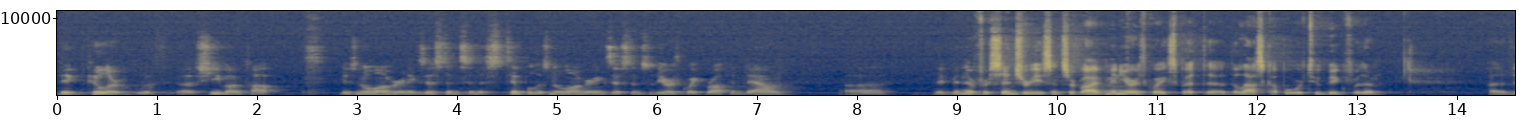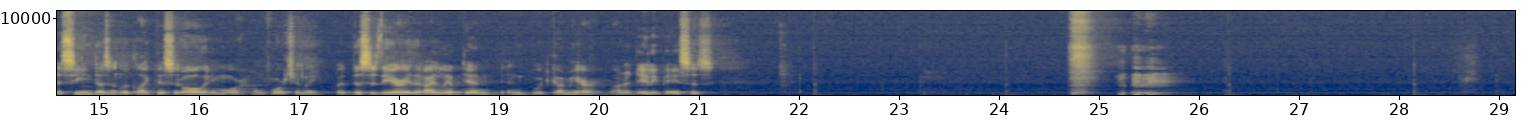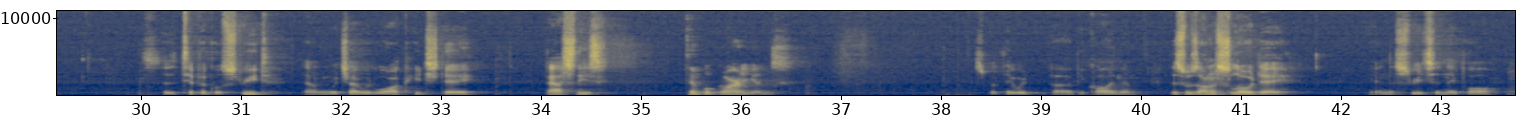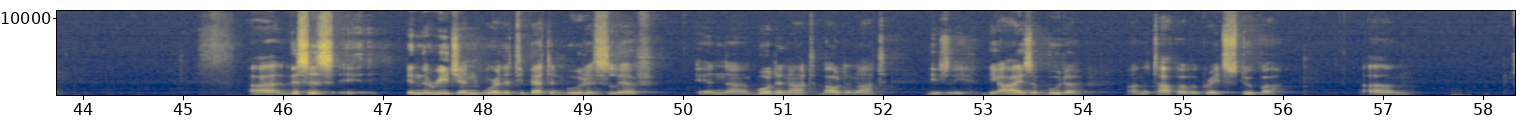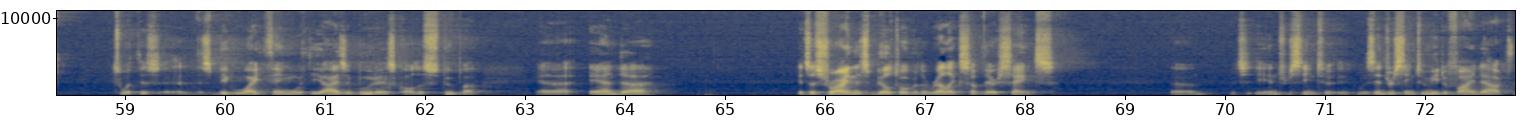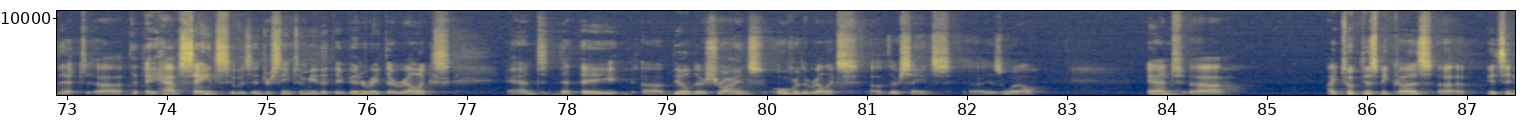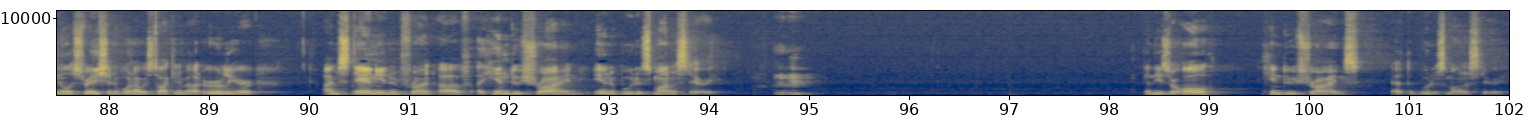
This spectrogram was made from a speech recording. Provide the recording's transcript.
big pillar with uh, Shiva on top is no longer in existence, and this temple is no longer in existence. The earthquake brought them down uh, they've been there for centuries and survived many earthquakes, but uh, the last couple were too big for them. Uh, the scene doesn't look like this at all anymore, unfortunately. But this is the area that I lived in and would come here on a daily basis. a typical street down which I would walk each day, past these temple guardians that's what they would uh, be calling them. This was on a slow day in the streets of Nepal. Uh, this is in the region where the Tibetan Buddhists live in uh, Baudhanath. These are the, the eyes of Buddha on the top of a great stupa. Um, it's what this, uh, this big white thing with the eyes of Buddha is called a stupa. Uh, and uh, it's a shrine that's built over the relics of their saints. Uh, which interesting to, it was interesting to me to find out that, uh, that they have saints. It was interesting to me that they venerate their relics and that they uh, build their shrines over the relics of their saints uh, as well. And uh, I took this because uh, it's an illustration of what I was talking about earlier. I'm standing in front of a Hindu shrine in a Buddhist monastery. And these are all Hindu shrines at the Buddhist monastery.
